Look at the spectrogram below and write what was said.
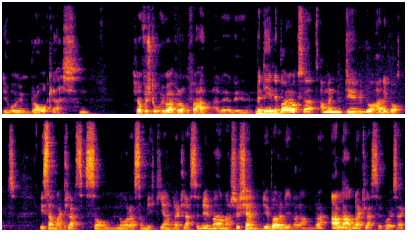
det var ju en bra klass. Mm. Så jag förstår ju varför de förhandlade. Det, Men det innebar ju också att ja, men du då hade gått i samma klass som några som gick i andra klasser nu. Men annars så kände ju bara vi varandra. Alla andra klasser var ju så här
